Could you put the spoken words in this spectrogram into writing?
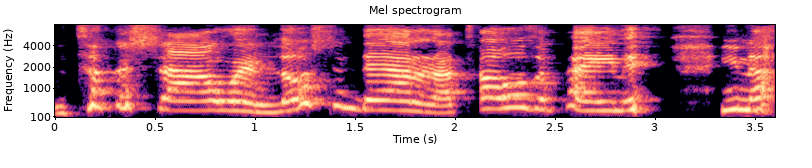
we took a shower and lotion down and our toes are painted, you know.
